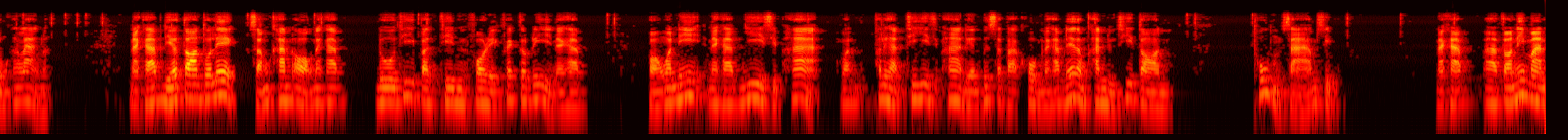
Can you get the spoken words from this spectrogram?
ลงข้างล่างเนาะนะครับ เดี๋ยวตอนตัวเลขสำคัญออกนะครับ ดูที่ปฏิทิน Forex Factory นะครับ ของวันนี้นะครับ 25 วันพฤหัสที่ 25 เดือนพฤษภาคมนะครับนี่สำคัญอยู่ที่ตอนทุ่ม 30นะครับอ่าตอนนี้มัน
